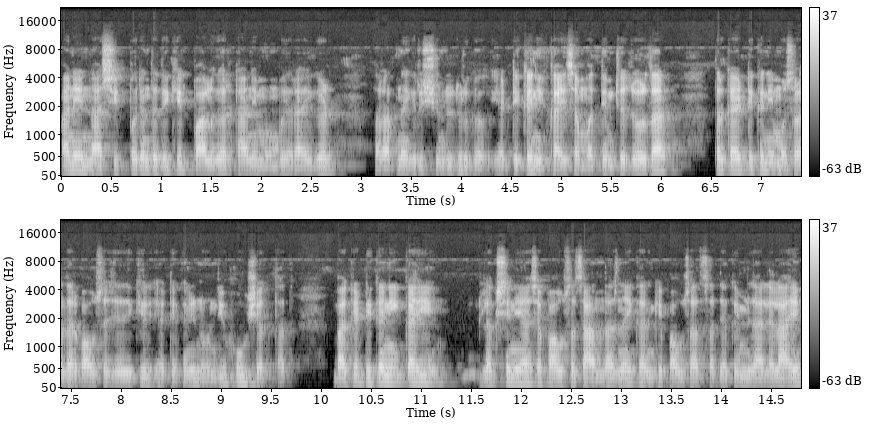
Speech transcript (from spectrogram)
आणि नाशिकपर्यंत देखील पालघर ठाणे मुंबई रायगड रत्नागिरी सिंधुदुर्ग या ठिकाणी काहीसा मध्यम ते जोरदार तर काही ठिकाणी मुसळधार पावसाच्या देखील या ठिकाणी नोंदी होऊ शकतात. बाकी ठिकाणी काही लक्षणीय अशा पावसाचा अंदाज नाही कारण की पाऊस आज सध्या कमी झालेला आहे.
